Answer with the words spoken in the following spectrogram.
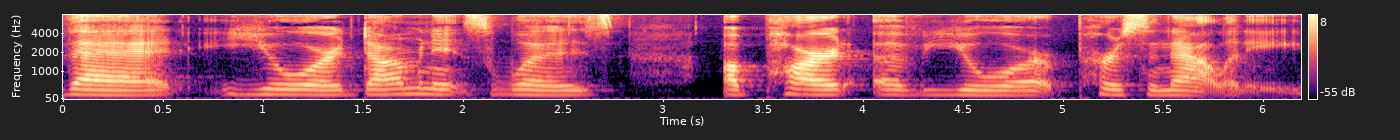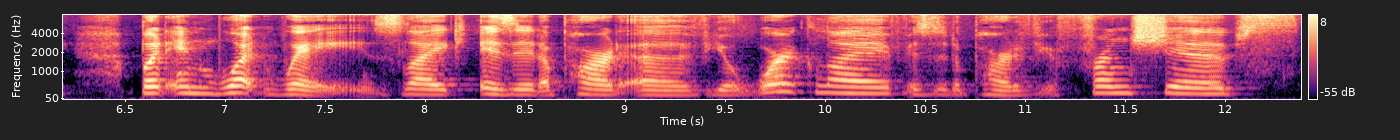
that your dominance was a part of your personality. But in what ways? Like, is it a part of your work life? Is it a part of your friendships?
